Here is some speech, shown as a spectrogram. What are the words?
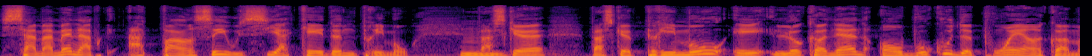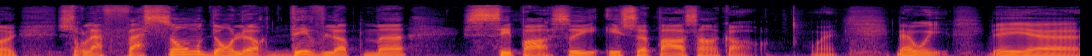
ça m'amène à, à penser aussi à Caden Primo. Parce que parce que Primo et Lekonen ont beaucoup de points en commun sur la façon dont leur développement s'est passé et se passe encore. Ouais. Ben oui. Et, euh,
